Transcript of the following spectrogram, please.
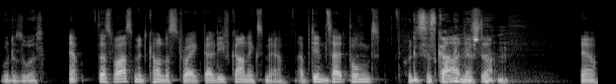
oder sowas. Ja, das war's mit Counter-Strike. Da lief gar nichts mehr. Ab dem Zeitpunkt, Konntest das gar nicht mehr starten. ja.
